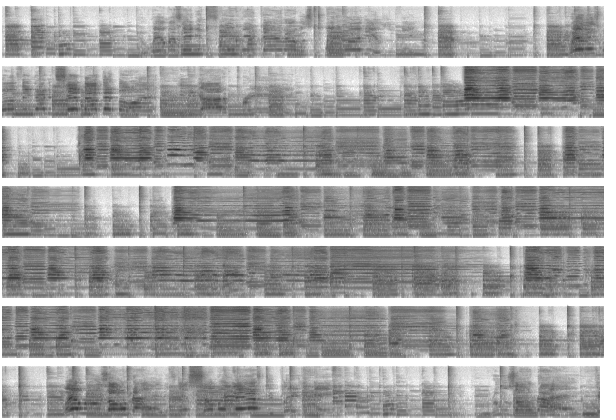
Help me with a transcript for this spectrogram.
Well, my second friend went down. I was 21 years of age. Well, there's one thing I can say about that boy.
